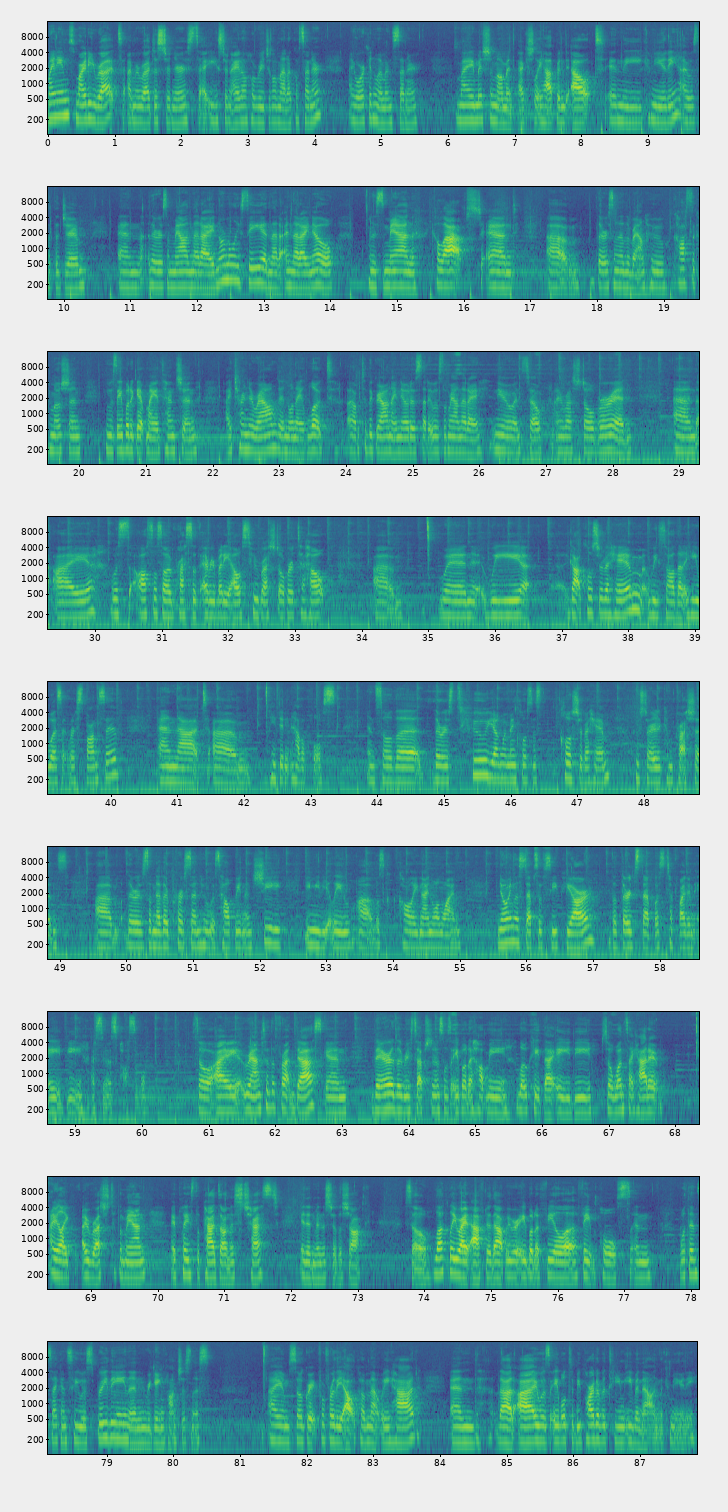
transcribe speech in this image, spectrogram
My name's Marde Rutt. I'm a registered nurse at Eastern Idaho Regional Medical Center. I work in Women's Center. My mission moment actually happened out in the community. I was at the gym and there was a man that I normally see and that, and that I know. This man collapsed and um, there was another man who caused the commotion who was able to get my attention. I turned around and when I looked um, to the ground I noticed that it was the man that I knew and so I rushed over and and I was also so impressed with everybody else who rushed over to help. Um, when we got closer to him, we saw that he wasn't responsive and that um, he didn't have a pulse. And so the, there was two young women closest, closer to him who started compressions. Um, there was another person who was helping and she immediately uh, was calling 911. Knowing the steps of CPR, the third step was to find an AED as soon as possible. So I ran to the front desk and there the receptionist was able to help me locate that AED. So once I had it, I like I rushed to the man, I placed the pads on his chest and administered the shock. So luckily right after that we were able to feel a faint pulse and within seconds he was breathing and regained consciousness. I am so grateful for the outcome that we had and that I was able to be part of a team even now in the community.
